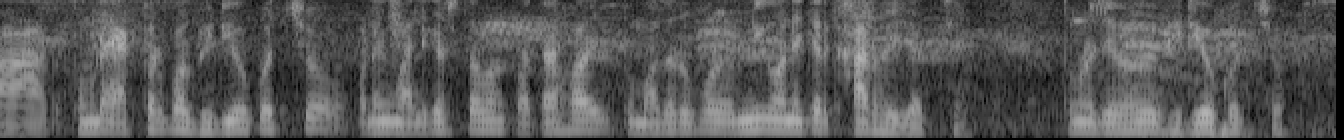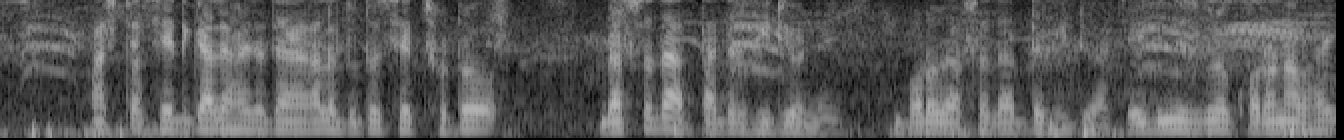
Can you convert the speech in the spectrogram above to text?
আর তোমরা একতরফা ভিডিও করছ, অনেক মালিকের সাথে আমার কথা হয়, তোমাদের উপর এমনি অনেকের খার হয়ে যাচ্ছে। তোমরা যেভাবে ভিডিও করছ। পাঁচটা সেট গেলে হয়তো দেখা গেলো, দুটো সেট ছোটো ব্যবসাদার, তাদের ভিডিও নেই। বড় ব্যবসাদারদের ভিডিও আছে। এই জিনিসগুলো করো না ভাই।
